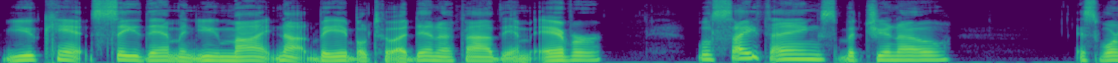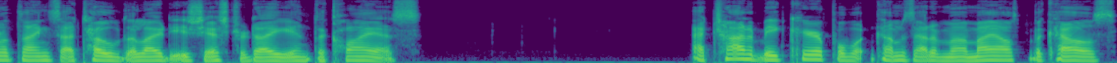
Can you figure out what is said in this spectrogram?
you can't see them and you might not be able to identify them ever, will say things. But you know, it's one of the things I told the ladies yesterday in the class. I try to be careful what comes out of my mouth because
